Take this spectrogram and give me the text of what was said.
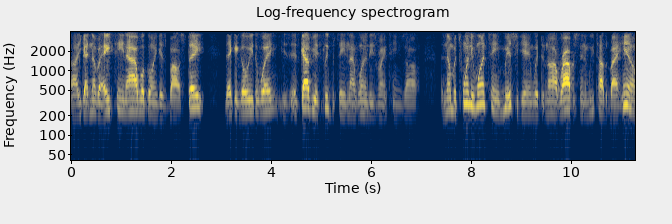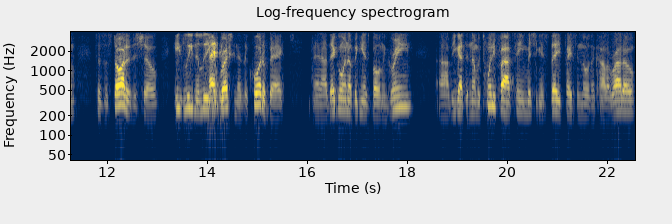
Uh, you got number 18 Iowa going against Ball State. They could go either way. It's, it's got to be a sleeper team, not one of these ranked teams off. The number 21 team, Michigan, with Denard Robertson, and we talked about him since the start of the show. He's leading the league in rushing as a quarterback, and uh, they're going up against Bowling Green. Uh, you got the number 25 team, Michigan State, facing Northern Colorado.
